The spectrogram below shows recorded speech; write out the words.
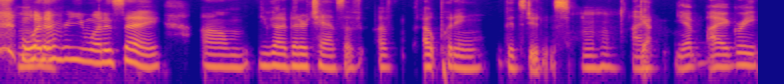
whatever you want to say, um, you've got a better chance of of outputting good students. Mhm. I, Yeah. Yep. I agree.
